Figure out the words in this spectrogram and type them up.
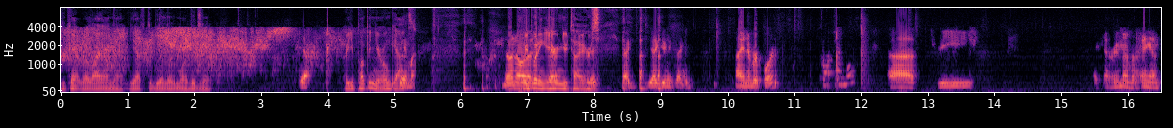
you can't rely on that. You have to be a little more vigilant. Yeah. Are you pumping your own gas? My- No, no. Are you putting air in your tires? yeah, yeah, give me a second. Hi, number four. Uh, three. I can't remember. Hang on.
